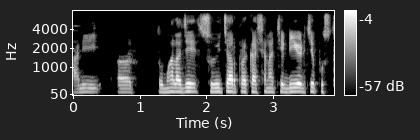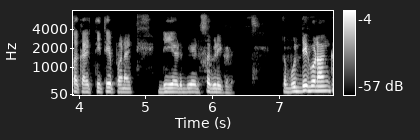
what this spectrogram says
आणि तुम्हाला जे सुविचार प्रकाशनाचे डी एडचे पुस्तक आहेत तिथे पण आहेत. डी एड बी एड सगळीकडे. तर बुद्धी गुणांक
